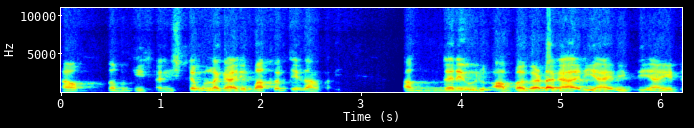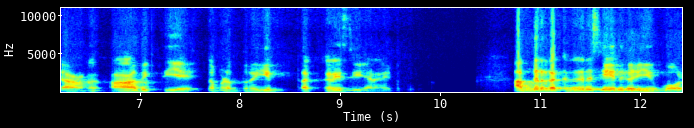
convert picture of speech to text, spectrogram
ഹാം നമുക്ക് അനിഷ്ടമുള്ള കാര്യം മാത്രം ചെയ്താൽ മതി. അങ്ങനെ ഒരു അപകടകാരിയായ വ്യക്തിയായിട്ടാണ് ആ വ്യക്തിയെ നമ്മുടെ ബ്രെയിൻ റെക്കഗ്നൈസ് ചെയ്യാനായിട്ട് പോകുന്നത്. അങ്ങനെ റെക്കഗ്നൈസ് ചെയ്ത് കഴിയുമ്പോൾ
